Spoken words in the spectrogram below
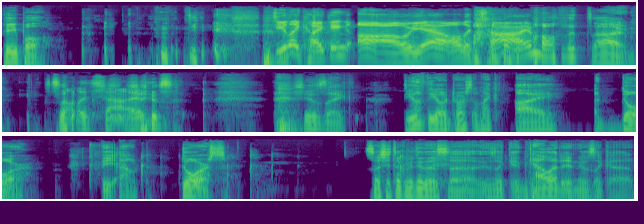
people Do you like hiking? Oh yeah, all the time. all the time so all the time. she was, she was like, "Do you love the outdoors?" I'm like, "I adore the outdoors." So she took me to this. Uh, it was like in Caledon. It was like a.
